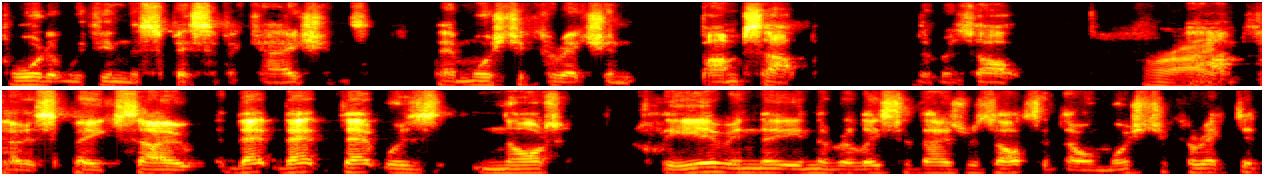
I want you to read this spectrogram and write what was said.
brought it within the specifications. That moisture correction bumps up the result, right, um, so to speak. So that that that was not clear in the in the release of those results that they were moisture corrected.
